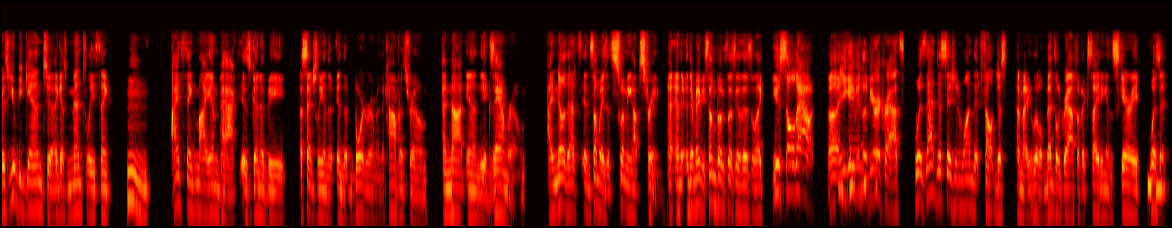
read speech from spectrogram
as you began to, I guess, mentally think, hmm, I think my impact is going to be essentially in the in the boardroom in the conference room and not in the exam room. I know that in some ways it's swimming upstream. And, and there, there, may be some folks listening to this are like, you sold out. Uh, you gave in to the bureaucrats. Was that decision one that felt just on my little mental graph of exciting and scary? Was mm-hmm. it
